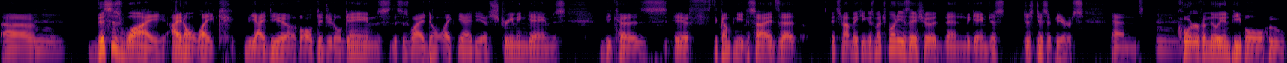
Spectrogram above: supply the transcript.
Uh, Mm. this is why I don't like the idea of all digital games. This is why I don't like the idea of streaming games because if the company decides that it's not making as much money as they should, then the game just just disappears. And Mm. quarter of a million people who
